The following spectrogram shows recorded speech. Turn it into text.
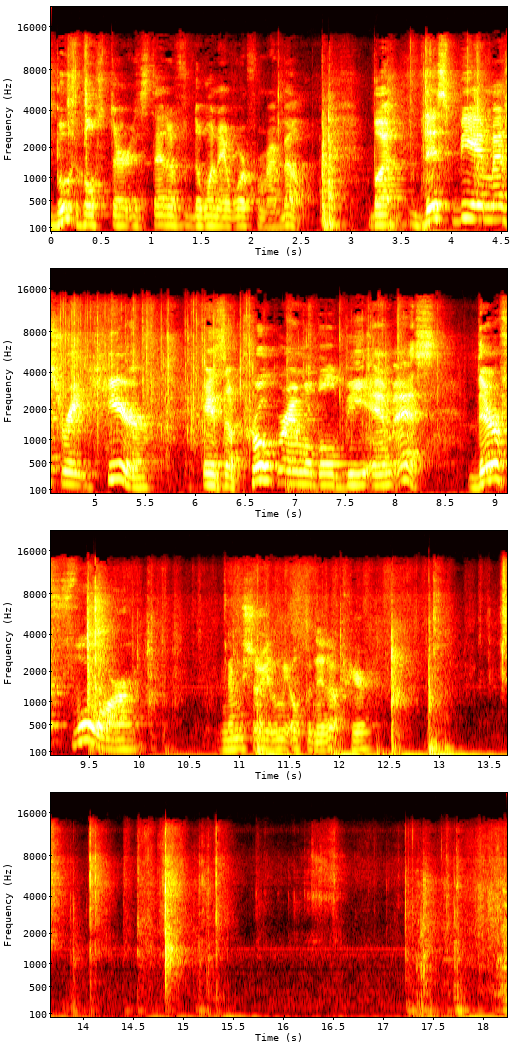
boot holster instead of the one I wore for my belt. But this BMS right here is a programmable BMS. Therefore, let me show you, let me open it up here.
